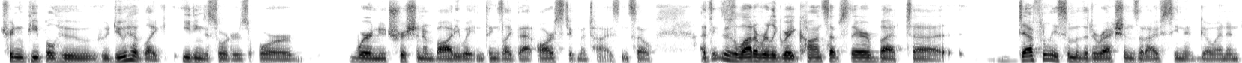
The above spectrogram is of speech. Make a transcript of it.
treating people who who do have like eating disorders or where nutrition and body weight and things like that are stigmatized, and so I think there's a lot of really great concepts there, but uh, definitely some of the directions that I've seen it go in. And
